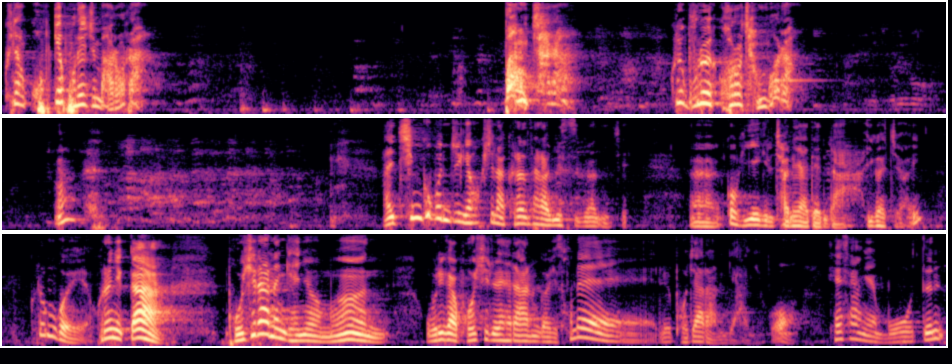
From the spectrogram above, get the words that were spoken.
그냥 곱게 보내지 말아라 뻥 차라 그리고 문을 걸어 잠궈라. 응? 아니 친구분 중에 혹시나 그런 사람이 있으면 이제 어, 꼭이 얘기를 전해야 된다 이거죠. 그런 거예요. 그러니까 보시라는 개념은 우리가 보시를 해라는 것이 손해를 보자라는 게 아니고 세상의 모든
